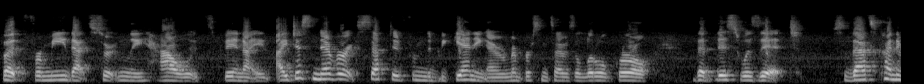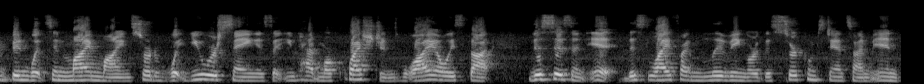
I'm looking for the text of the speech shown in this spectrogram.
But for me that's certainly how it's been. I i just never accepted from the beginning. I remember since i was a little girl that this was it. So that's kind of been what's in my mind. Sort of what you were saying is that you had more questions. Well i always thought this isn't it. This life i'm living or this circumstance i'm in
